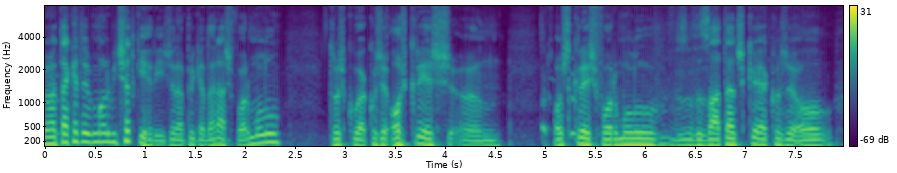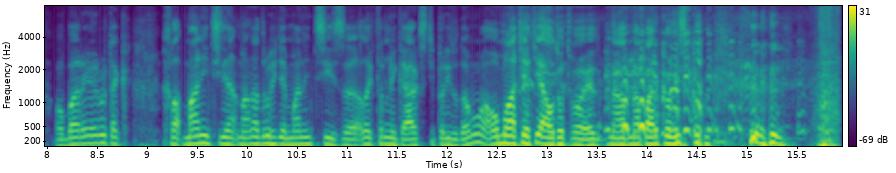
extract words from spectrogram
No, takéto by mali byť všetky hry, že napríklad hráš formulu, trošku akože oškrieš, um, oškrieš formulu v, v zatačke akože o, o bariéru, tak chlap, manici, na, na druhý deň manici z Electronic Arts ti prídu domov a omlatia ti auto tvoje na, na parkovisku.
